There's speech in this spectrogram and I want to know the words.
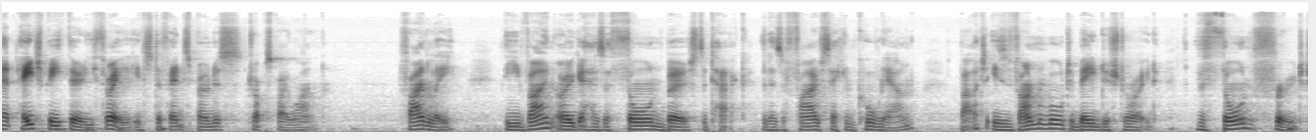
At HP 33, its defense bonus drops by 1. Finally, the Vine Ogre has a Thorn Burst attack that has a 5 second cooldown, but is vulnerable to being destroyed. The Thorn Fruit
